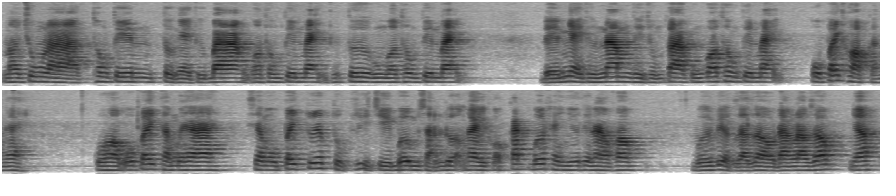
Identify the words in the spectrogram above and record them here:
Nói chung là thông tin từ ngày thứ ba cũng có thông tin mạnh, thứ tư cũng có thông tin mạnh. Đến ngày thứ năm thì chúng ta cũng có thông tin mạnh, OPEC họp cả ngày. Cuộc họp OPEC tháng 12 xem OPEC tiếp tục duy trì bơm sản lượng hay có cắt bớt hay như thế nào không? Với việc giá dầu đang lao dốc nhá.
